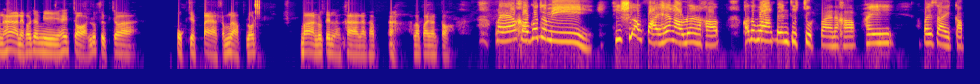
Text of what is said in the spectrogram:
นห้าเนี่ยเขาจะมีให้จอดรู้สึกจะหกเจ็ดแปดสำหรับรถบ้านรถเต็นท์หลังคานะครับอะเราไปกันต่อ แล้วเขาก็จะมีที่เชื่อมไฟให้เราด้วยนะครับเขาจะวางเป็นจุดๆไปนะครับ ให้ไปใส่กับ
